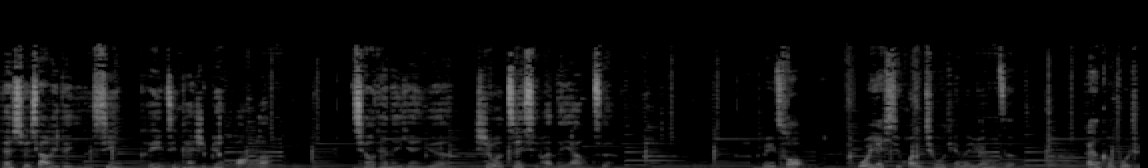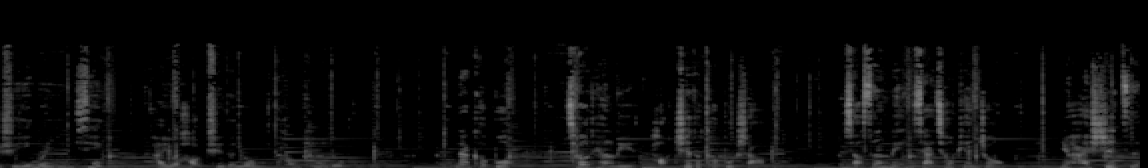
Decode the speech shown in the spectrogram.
但学校里的银杏可已经开始变黄了。秋天的燕园是我最喜欢的样子。没错，我也喜欢秋天的园子，但可不只是因为银杏，还有好吃的糯米糖葫芦。那可不，秋天里好吃的可不少。小森林夏秋篇中，女孩柿子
